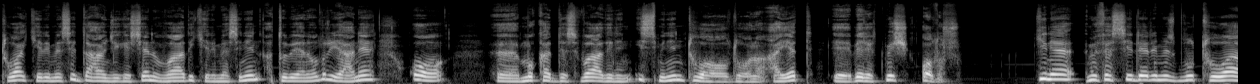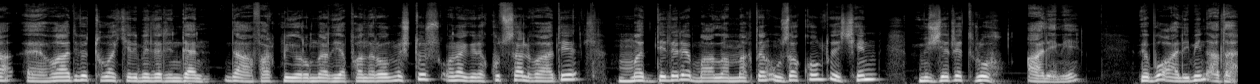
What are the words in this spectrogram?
Tuva kelimesi daha önce geçen vadi kelimesinin atı beyan olur. Yani o e, mukaddes vadinin isminin Tuva olduğunu ayet e, belirtmiş olur. Yine müfessirlerimiz bu tuva, e, vadi ve tuva kelimelerinden daha farklı yorumlar yapanlar olmuştur. Ona göre kutsal vadi maddelere bağlanmaktan uzak olduğu için mücerret ruh alemi ve bu alemin adı.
